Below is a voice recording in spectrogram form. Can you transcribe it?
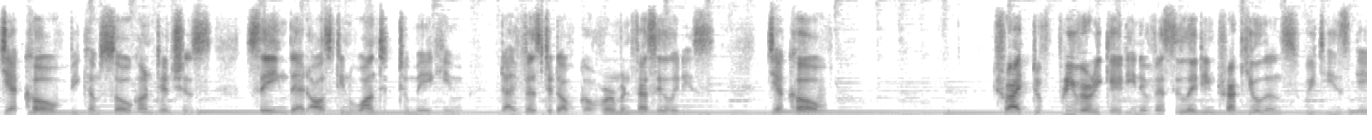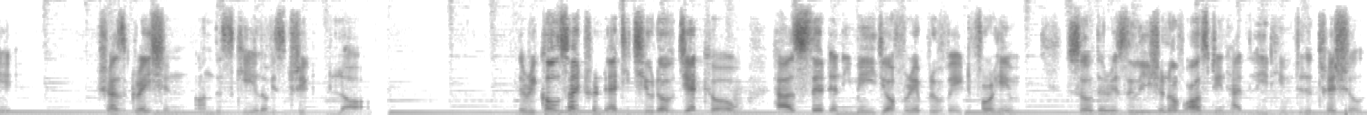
Jacob becomes so contentious, saying that Austin wanted to make him divested of government facilities. Jacob tried to prevaricate in a vacillating truculence which is a transgression on the scale of strict law. The recalcitrant attitude of Jacob has set an image of reprobate for him, so the resolution of Austin had led him to the threshold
